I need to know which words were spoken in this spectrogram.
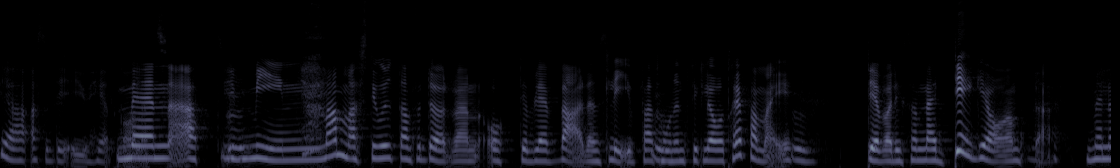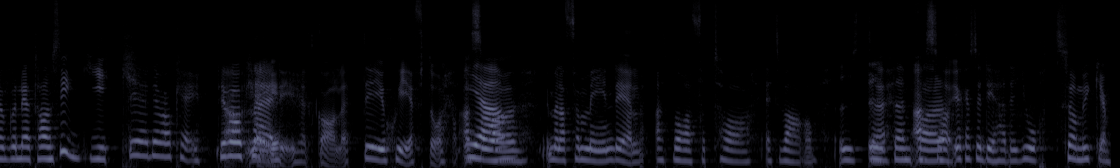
ja, alltså det är ju helt galet. Men att Mm. min mamma stod utanför dörren och det blev världens liv för att Mm. hon inte fick lov att träffa mig. Mm. Det var liksom, nej det går inte. Men att gå ner och ta en cigg gick. Det, det var okej. Det var okej. Nej, det är ju helt galet. Det är ju skevt då. Alltså, Ja. jag menar för min del, att bara få ta ett varv ute. Utanför. Alltså, jag kan säga det hade gjort Så mycket.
